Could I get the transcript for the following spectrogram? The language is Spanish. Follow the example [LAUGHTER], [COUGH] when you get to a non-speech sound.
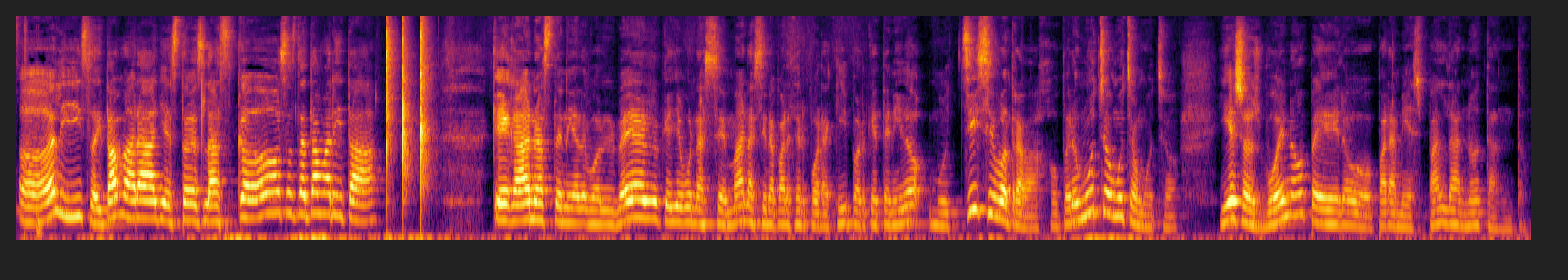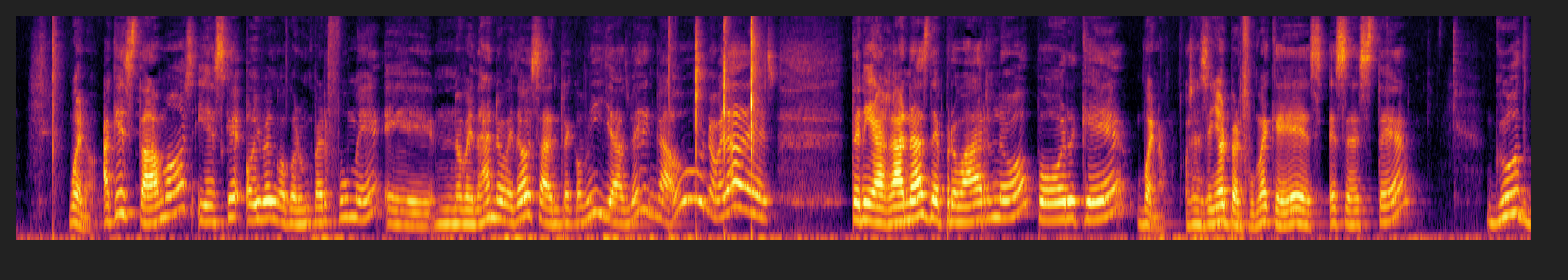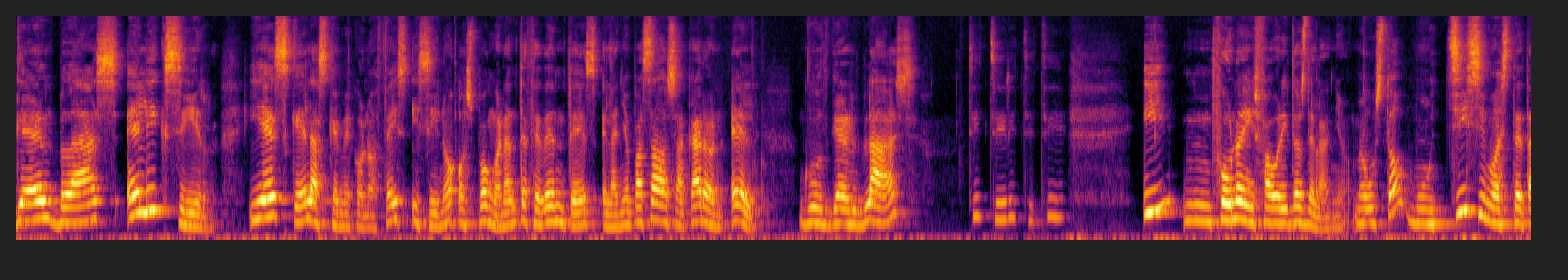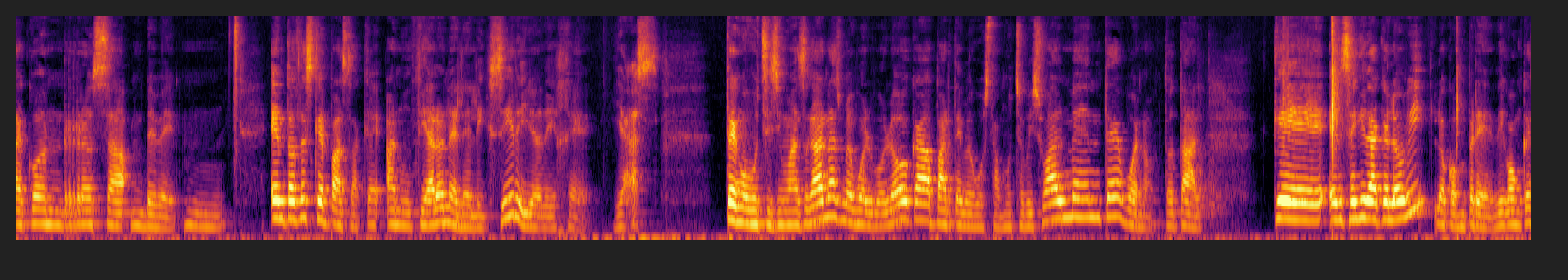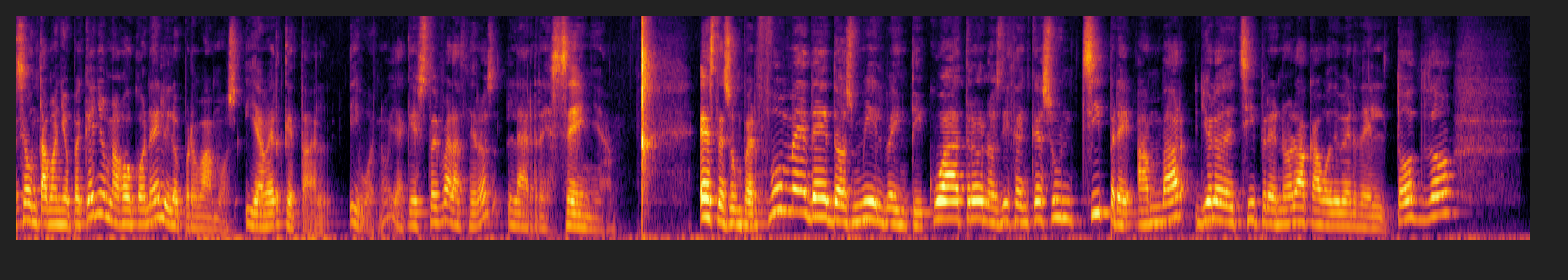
Hola, soy Tamara y esto es Las Cosas de Tamarita. Qué ganas tenía de volver, que llevo unas semanas sin aparecer por aquí porque he tenido muchísimo trabajo, pero mucho, mucho, mucho. Y eso es bueno, pero para mi espalda no tanto. Bueno, aquí estamos y es que hoy vengo con un perfume, eh, novedad novedosa, entre comillas, venga, ¡uh, novedades! Tenía ganas de probarlo porque, bueno, os enseño el perfume que es, es este, Good Girl Blush Elixir. Y es que las que me conocéis, y si no os pongo en antecedentes, el año pasado sacaron el Good Girl Blush. Y mm, fue uno de mis favoritos del año. Me gustó muchísimo este tacón rosa bebé. Mm. Entonces, ¿qué pasa? Que anunciaron el elixir y yo dije, yes, tengo muchísimas ganas, me vuelvo loca, aparte me gusta mucho visualmente, bueno, total que enseguida que lo vi, lo compré. Digo, aunque sea un tamaño pequeño, me hago con él y lo probamos. Y a ver qué tal. Y bueno, y aquí estoy para haceros la reseña. Este es un perfume de 2024. Nos dicen que es un Chipre ámbar. Yo lo de Chipre no lo acabo de ver del todo.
